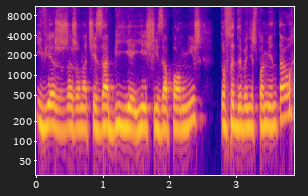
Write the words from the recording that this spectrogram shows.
i wiesz, że żona cię zabije, jeśli zapomnisz, to wtedy będziesz pamiętał?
